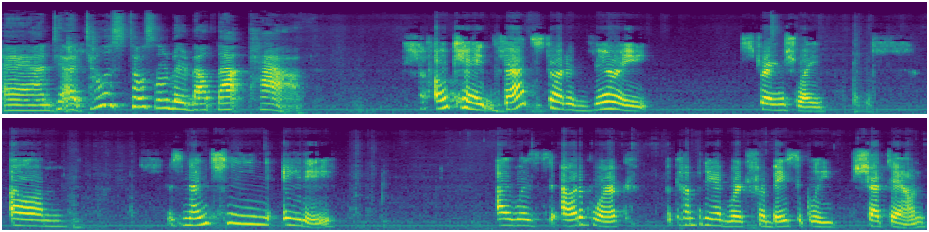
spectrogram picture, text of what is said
and uh, tell us tell us a little bit about that path. Okay, that started very strangely. Um, it was 1980. I was out of work. The company I'd worked for basically shut down.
